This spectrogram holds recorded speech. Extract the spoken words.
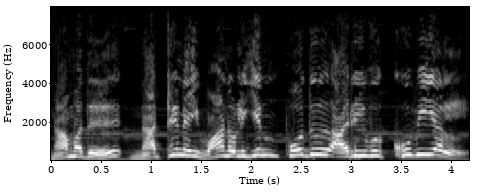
நமது நற்றினை வானொலியின் பொது அறிவு குவியல்.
